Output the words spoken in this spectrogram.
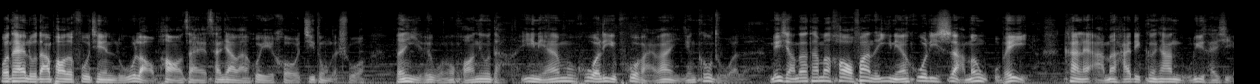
我台鲁大炮的父亲鲁老炮在参加完会议后激动地说：“本以为我们黄牛党一年获利破百万已经够多了，没想到他们号贩子一年获利是俺们五倍呀！看来俺们还得更加努力才行。”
